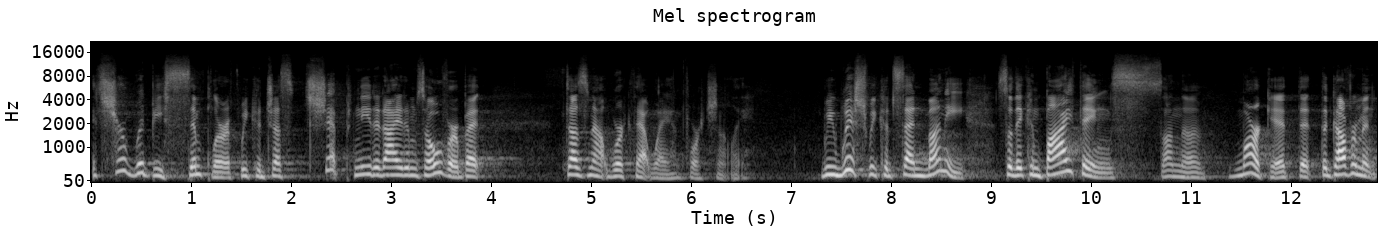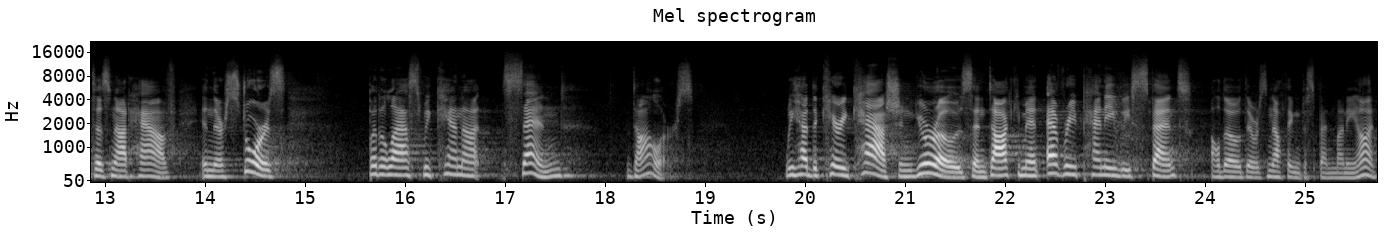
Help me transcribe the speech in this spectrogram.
It sure would be simpler if we could just ship needed items over, but does not work that way, unfortunately. We wish we could send money so they can buy things on the market that the government does not have in their stores, but alas, we cannot send dollars. We had to carry cash and euros and document every penny we spent, although there was nothing to spend money on.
